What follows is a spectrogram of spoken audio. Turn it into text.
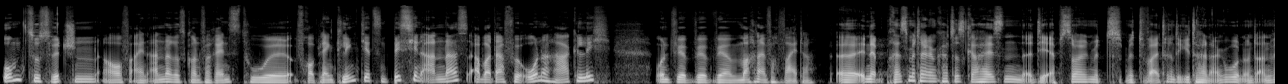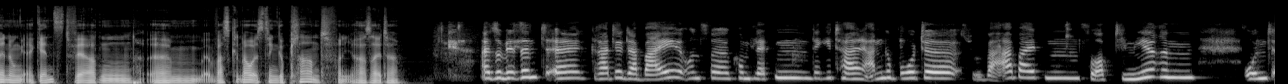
um zu switchen auf ein anderes Konferenztool. Frau Plenk klingt jetzt ein bisschen anders, aber dafür ohne hakelig und wir, wir, wir machen einfach weiter. Äh, in der Pressemitteilung hat es geheißen, die Apps sollen mit, mit weiteren digitalen Angeboten und Anwendungen ergänzt werden. Ähm, was genau ist denn geplant von Ihrer Seite? Also wir sind äh, gerade dabei, unsere kompletten digitalen Angebote zu überarbeiten, zu optimieren und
